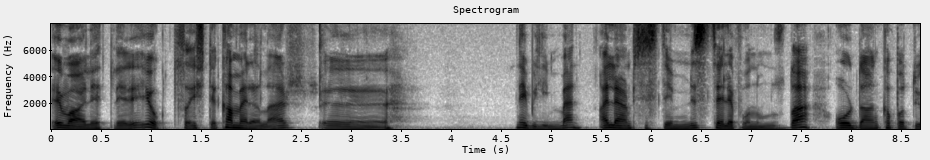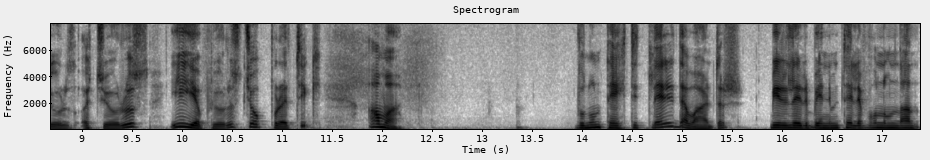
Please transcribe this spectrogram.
ev aletleri yoksa işte kameralar, e, ne bileyim ben alarm sistemimiz telefonumuzda oradan kapatıyoruz açıyoruz iyi yapıyoruz çok pratik ama bunun tehditleri de vardır. Birileri benim telefonumdan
